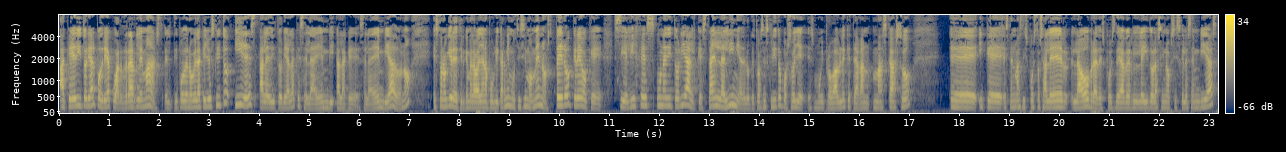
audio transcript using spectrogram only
a qué editorial podría cuadrarle más el tipo de novela que yo he escrito y es a la editorial a, que se la he a la que se la he enviado, ¿no? Esto no quiere decir que me la vayan a publicar, ni muchísimo menos, pero creo que si eliges una editorial que está en la línea de lo que tú has escrito, pues oye, es muy probable que te hagan más caso eh, y que estén más dispuestos a leer la obra después de haber leído la sinopsis que les envías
